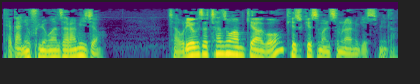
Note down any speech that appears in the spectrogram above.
대단히 훌륭한 사람이죠. 자, 우리 여기서 찬송 함께하고 계속해서 말씀을 나누겠습니다.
